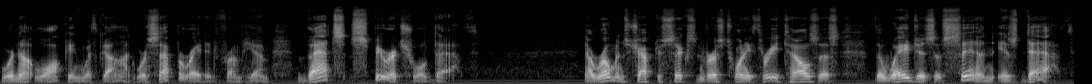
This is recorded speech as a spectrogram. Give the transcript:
we're not walking with God. We're separated from him. That's spiritual death. Now, Romans chapter 6 and verse 23 tells us the wages of sin is death.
